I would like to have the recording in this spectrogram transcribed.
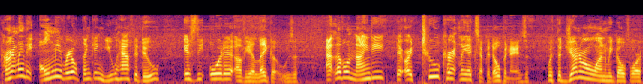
Currently, the only real thinking you have to do is the order of your Legos. At level 90, there are two currently accepted openers, with the general one we go for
